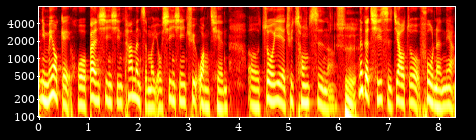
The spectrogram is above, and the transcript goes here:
你没有给伙伴信心，他们怎么有信心去往前呃作业去冲刺呢？是那个其实叫做负能量。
